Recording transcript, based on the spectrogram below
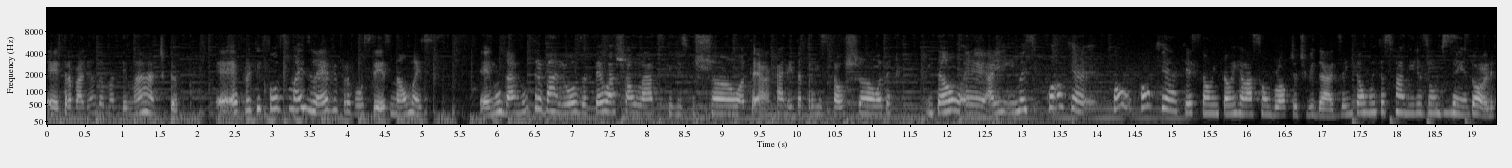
é, trabalhando a matemática, é, é para que fosse mais leve para vocês, não, mas é, não dá muito trabalhoso até eu achar o lápis que risca o chão, até a caneta para riscar o chão, até então, é, aí, mas qual que, é, qual, qual que é a questão, então, em relação ao bloco de atividades? Então, muitas famílias vão dizendo, olha,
